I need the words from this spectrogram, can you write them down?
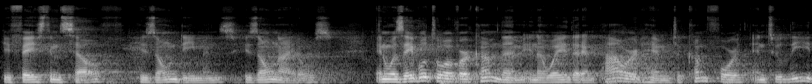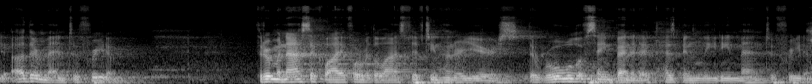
He faced himself, his own demons, his own idols, and was able to overcome them in a way that empowered him to come forth and to lead other men to freedom. Through monastic life over the last 1500 years, the rule of St. Benedict has been leading men to freedom.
